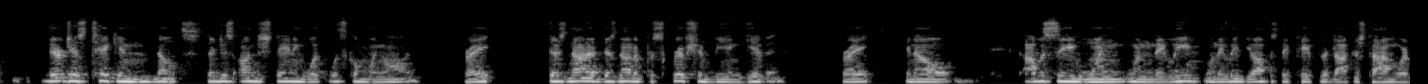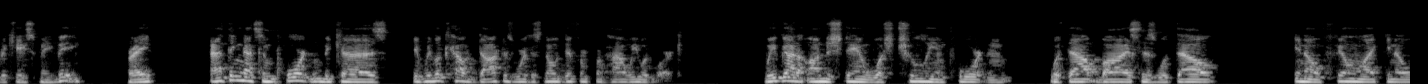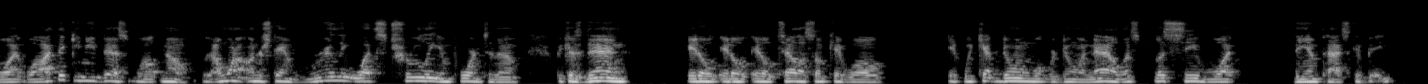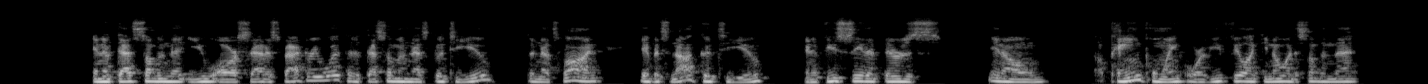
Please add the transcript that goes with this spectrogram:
they're just taking notes. They're just understanding what what's going on, right? There's not a there's not a prescription being given, right? You know, obviously when when they leave when they leave the office, they pay for the doctor's time, whatever the case may be, right? And I think that's important because if we look how doctors work, it's no different from how we would work. We've got to understand what's truly important without biases, without you know, feeling like, you know what, well, I think you need this. Well, no, I want to understand really what's truly important to them because then it'll it'll it'll tell us, okay, well, if we kept doing what we're doing now, let's let's see what the impacts could be. And if that's something that you are satisfactory with, if that's something that's good to you, then that's fine. If it's not good to you, and if you see that there's, you know, a pain point, or if you feel like, you know what, it's something that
